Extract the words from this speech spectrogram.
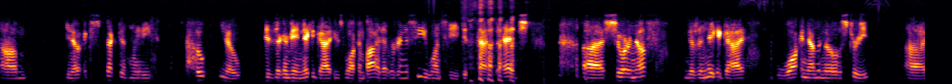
um, you know, expectantly, hope, you know, is there going to be a naked guy who's walking by that we're going to see once he gets past the hedge? Uh, sure enough, there's a naked guy walking down the middle of the street. Uh,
